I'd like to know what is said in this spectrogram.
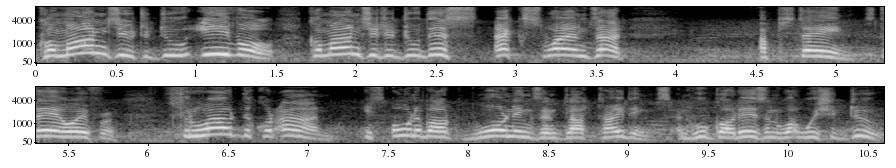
commands you to do evil, commands you to do this, X, Y, and Z. Abstain, stay away from. Throughout the Quran, it's all about warnings and glad tidings and who God is and what we should do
